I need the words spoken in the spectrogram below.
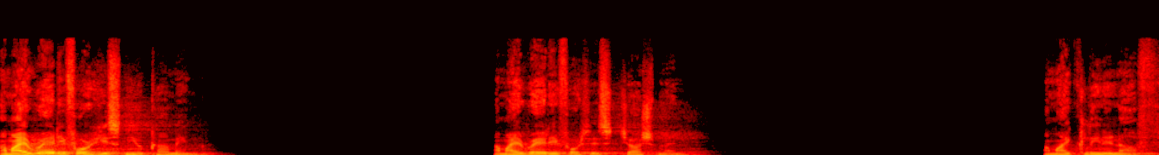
Am I ready for his new coming? Am I ready for his judgment? Am I clean enough?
